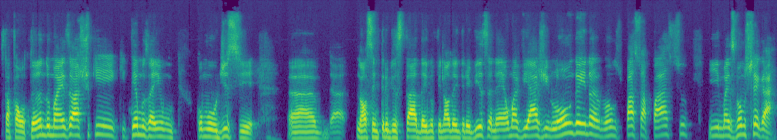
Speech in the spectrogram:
está faltando, mas eu acho que, que temos aí um, como disse a, nossa entrevistada aí no final da entrevista, né? É uma viagem longa, ainda vamos passo a passo, e mas vamos chegar,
